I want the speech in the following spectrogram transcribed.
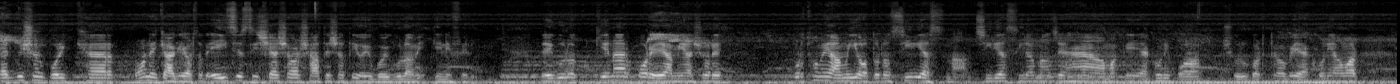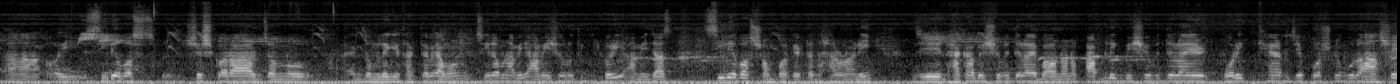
অ্যাডমিশন পরীক্ষার অনেক আগে, অর্থাৎ এইচএসসি শেষ হওয়ার সাথে সাথে ওই বইগুলো আমি কিনে ফেলি। তো এগুলো কেনার পরে আমি আসলে প্রথমে আমি অতটা সিরিয়াস না। সিরিয়াস ছিলাম না যে হ্যাঁ আমাকে এখনই পড়া শুরু করতে হবে, এখনই আমার ওই সিলেবাস শেষ করার জন্য একদম লেগে থাকতে হবে। এমন ছিলাম না আমি আমি শুরুতে কী করি? আমি জাস্ট সিলেবাস সম্পর্কে একটা ধারণা নিই। যে ঢাকা বিশ্ববিদ্যালয় বা অন্যান্য পাবলিক বিশ্ববিদ্যালয়ের পরীক্ষার যে প্রশ্নগুলো আসে,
